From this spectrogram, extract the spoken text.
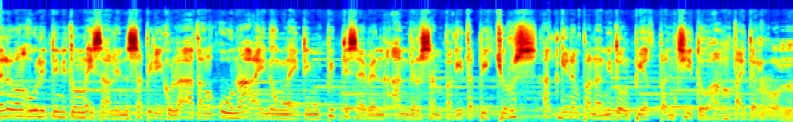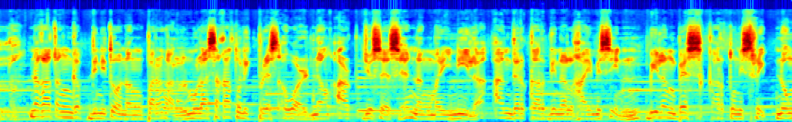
Dalawang ulit din itong naisalin sa pelikula at ang una ay noong 1957 under Sampaguita Pictures at ginampanan ni Dolphy at Panchito ang title role. Nakatanggap din ito ng parangal mula sa Catholic Press Award ng Archdiocese ng Maynila under Cardinal Jaime Sin bilang Best Cartoon Strip noong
